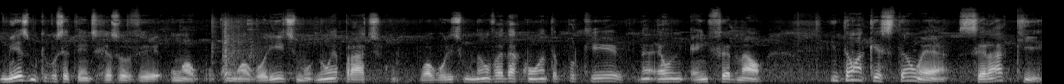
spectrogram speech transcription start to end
mesmo que você tente resolver um, com um algoritmo, não é prático. O algoritmo não vai dar conta porque né, é, um, é infernal. Então a questão é: será que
